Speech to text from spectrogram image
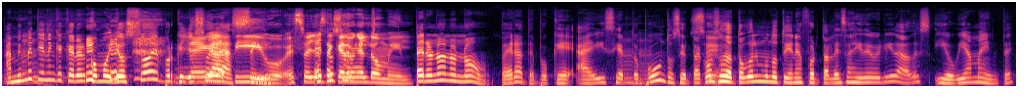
A mí me tienen que querer como yo soy porque yo soy así. eso ya se Entonces, quedó en el 2000. Pero no, no, no, espérate, porque hay cierto punto, cierta Sí. cosa. O sea, todo el mundo tiene fortalezas y debilidades y obviamente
